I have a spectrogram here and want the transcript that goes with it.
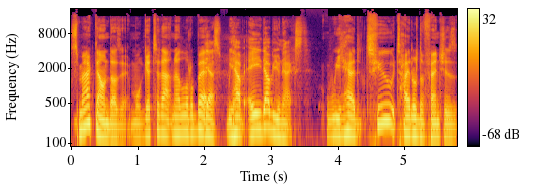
SmackDown does it. And we'll get to that in a little bit. Yes, we have AEW next. We had two title defenses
